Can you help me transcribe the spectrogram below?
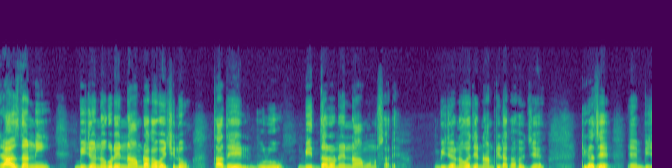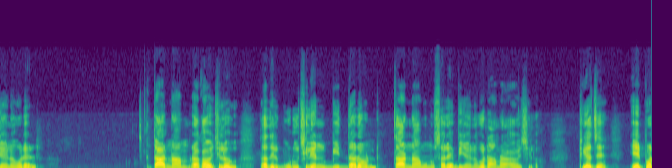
রাজধানী বিজয়নগরের নাম রাখা হয়েছিল তাদের গুরু বিদ্যারণের নাম অনুসারে। বিজয়নগর যে নামটি রাখা হয়েছে, ঠিক আছে? বিজয়নগরের তার নাম রাখা হয়েছিল, তাদের গুরু ছিলেন বিদ্যারণ, তার নাম অনুসারে বিজয়নগর নাম রাখা হয়েছিল। ঠিক আছে? এরপর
